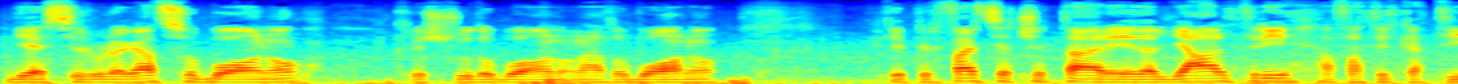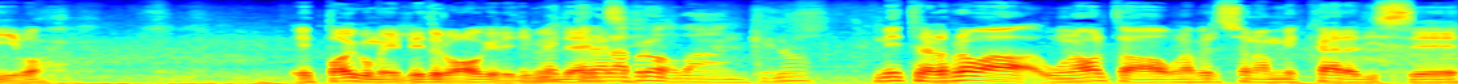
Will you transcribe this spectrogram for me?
di essere un ragazzo buono, cresciuto buono, nato buono, che per farsi accettare dagli altri ha fatto il cattivo. E poi come le droghe, le dipendenze. Mettere alla prova anche, no? Mettere alla prova, una volta una persona a me cara disse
